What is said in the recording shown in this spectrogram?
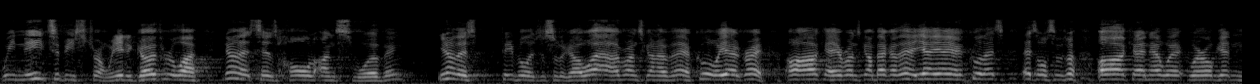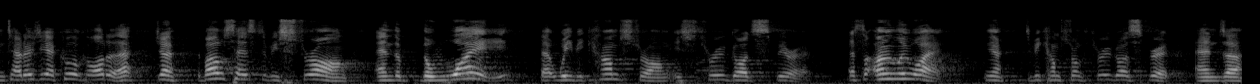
We need to be strong. We need to go through life. You know that says hold unswerving? You know, there's people that just sort of go, wow, everyone's gone over there. Cool, yeah, great. Oh, okay, everyone's gone back over there. Yeah, yeah, yeah, cool, that's, that's awesome as well. Oh, okay, now we're, we're all getting tattoos. Yeah, cool, cool, I'll do that. You know, the Bible says to be strong, and the, the way that we become strong is through God's Spirit. That's the only way, you know, to become strong through God's Spirit. And, uh,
